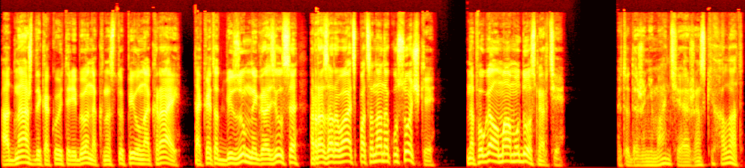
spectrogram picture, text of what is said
Однажды какой-то ребенок наступил на край, так этот безумный грозился разорвать пацана на кусочки. Напугал маму до смерти. Это даже не мантия, а женский халат.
